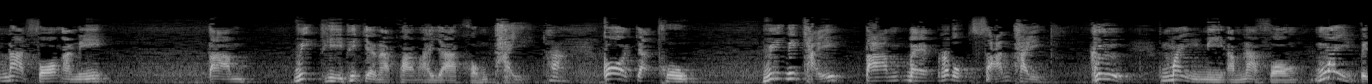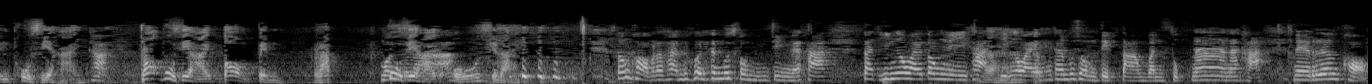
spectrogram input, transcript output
ำนาจฟ้องอันนี้ตามวิธีพิจารณาความอาญาของไทย ค่ะ ก็จะถูกวินิจฉัยตามแบบระบบศาลไทย คือไม่มีอำนาจฟ้องไม่เป็นผู้เสียหาย ค่ะ เพราะผู้เสียหายต้องเป็นรัฐหมดเวลา ผู้เสียหาย โอ้เสียดาย ต้องขอประทานโทษท่านผู้ชมจริง ๆนะคะ แต่ทิ้งเอาไว้ตรงนี้ค่ะอ่าทิ้งเอาไว้ให้ท่านผู้ชมติดตามวันศุกร์หน้านะคะ ในเรื่องของ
